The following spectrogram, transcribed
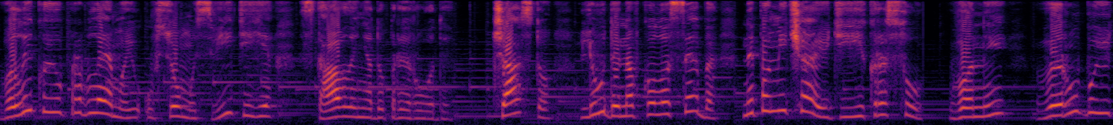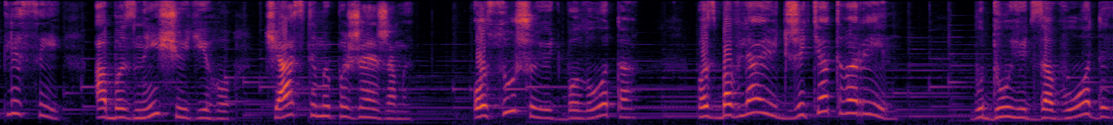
великою проблемою у всьому світі є ставлення до природи. Часто люди навколо себе не помічають її красу, вони вирубують ліси або знищують його частими пожежами, осушують болота, позбавляють життя тварин, будують заводи,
